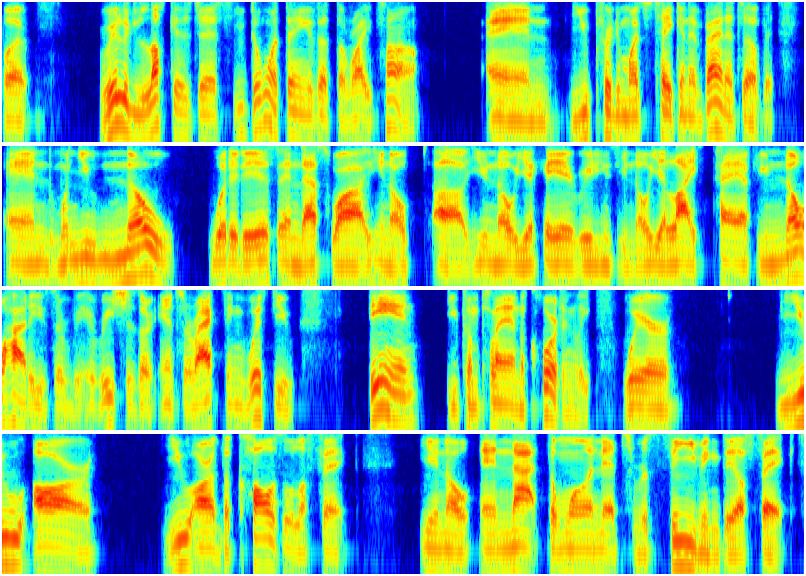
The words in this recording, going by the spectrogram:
but really luck is just you doing things at the right time and you pretty much taking advantage of it. And when you know what it is and that's why you know uh you know your head readings you know your life path you know how these Orishas are interacting with you then you can plan accordingly where you are you are the causal effect you know and not the one that's receiving the effect.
